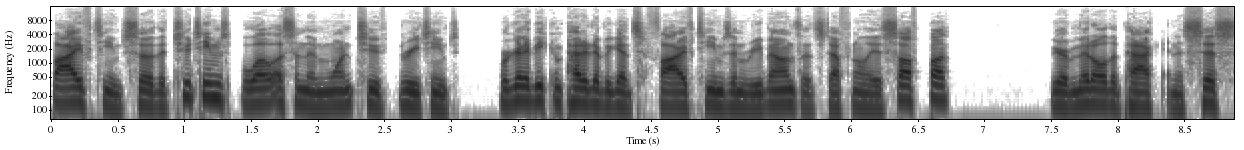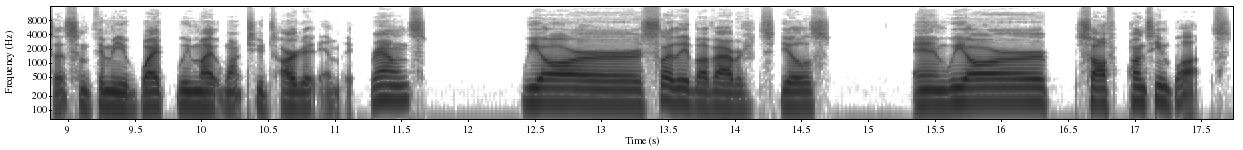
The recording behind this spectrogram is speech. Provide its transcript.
five teams. So the two teams below us, and then one, two, three teams. We're going to be competitive against five teams in rebounds. That's definitely a soft punt. We are middle of the pack in assists. That's something we wipe, we might want to target in late rounds. We are slightly above average steals, and we are soft punting blocks.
